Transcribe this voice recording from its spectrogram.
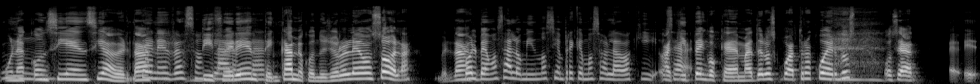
una conciencia, ¿verdad? Tienes razón. Diferente. En cambio, cuando yo lo leo sola, ¿verdad? Volvemos a lo mismo siempre que hemos hablado aquí. aquí tengo que además de los cuatro acuerdos, o sea, eh, eh,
